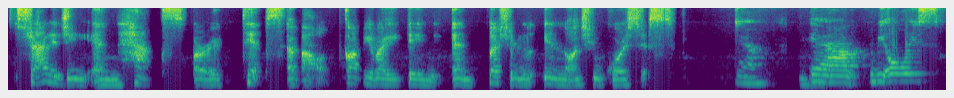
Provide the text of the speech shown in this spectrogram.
strategy and hacks or tips about copywriting and especially in launching courses. Yeah. Mm-hmm. Yeah, we always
